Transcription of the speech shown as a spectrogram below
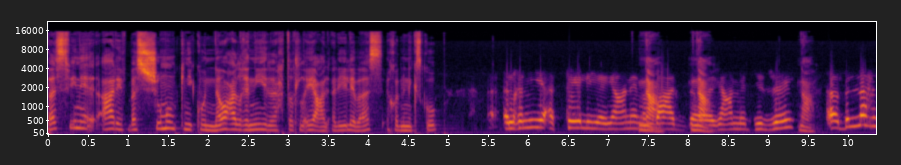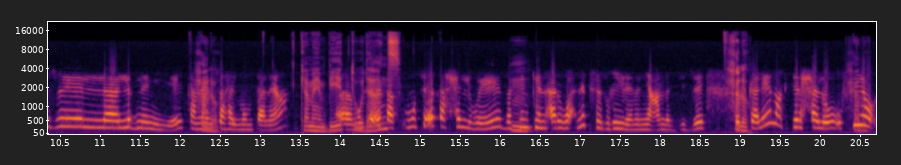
بس فيني أعرف بس شو ممكن يكون نوع الغنية اللي رح تطلقيها على القليلة بس؟ أخذ منك scoop. الغنية التالية يعني من نعم، بعد آه، نعم. يا عم الدي جي. نعم. آه، باللهجة اللبنانية كمان حلو. سهل ممتنع. كمان آه، beat و dance موسيقتها حلوة بس مم. يمكن أروق نتفة صغيرة من يا عم الدي جي. حلو. كلامها كثير حلو وفيها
